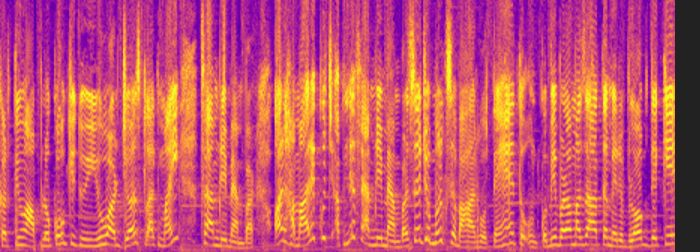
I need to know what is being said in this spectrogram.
करती हूँ आप लोग को क्योंकि you are just like my family member और हमारे कुछ अपने फैमिली मेंबर्स हैं जो मुल्क से बाहर होते हैं तो उनको भी बड़ा मज़ा आता है मेरे ब्लॉग देख के,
